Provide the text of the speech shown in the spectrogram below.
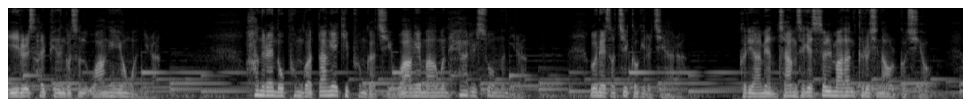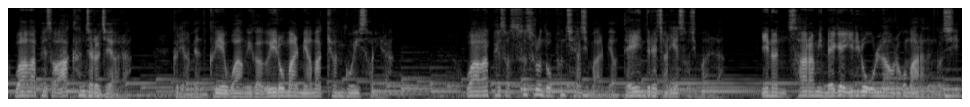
이를 살피는 것은 왕의 영화니라. 하늘의 높음과 땅의 깊음 같이 왕의 마음은 헤아릴 수 없느니라. 은에서 찌꺼기를 제하라. 그리하면 장색에 쓸만한 그릇이 나올 것이요. 왕 앞에서 악한 자를 제하라. 그리하면 그의 왕위가 의로 말미암아 견고히 서리라 왕 앞에서 스스로 높은 채 하지 말며 대인들의 자리에 서지 말라. 이는 사람이 내게 이리로 올라오라고 말하는 것이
